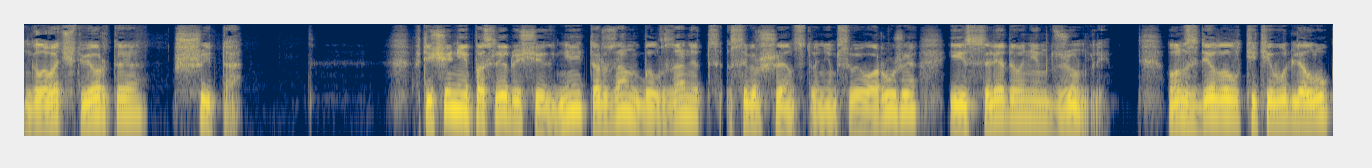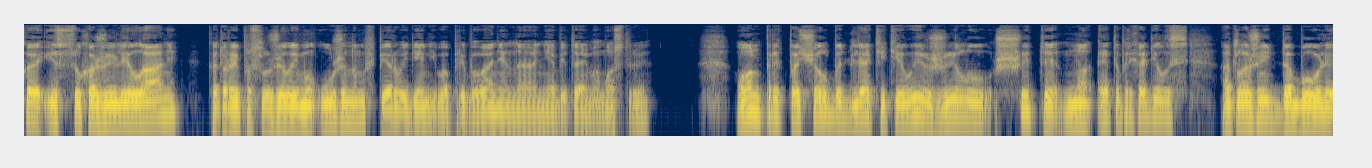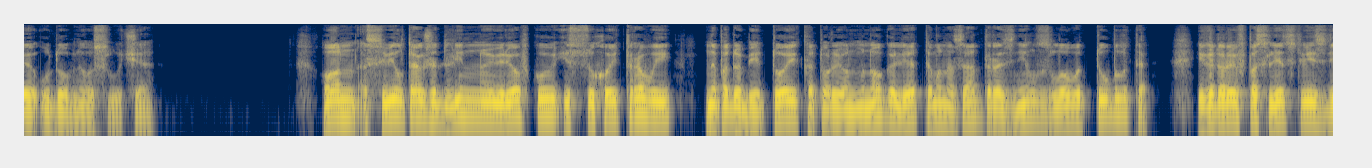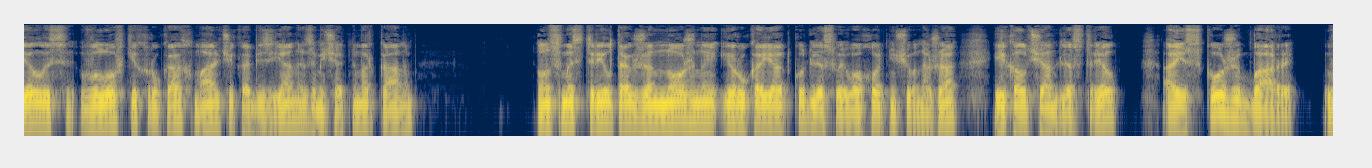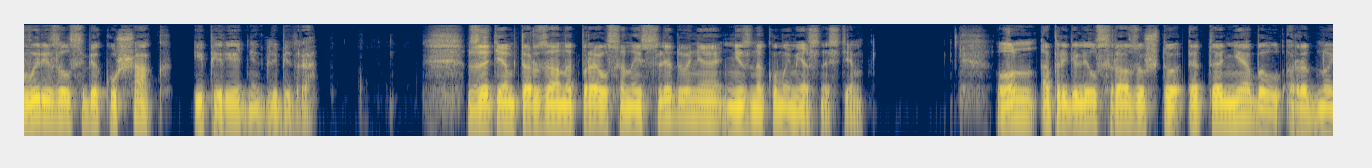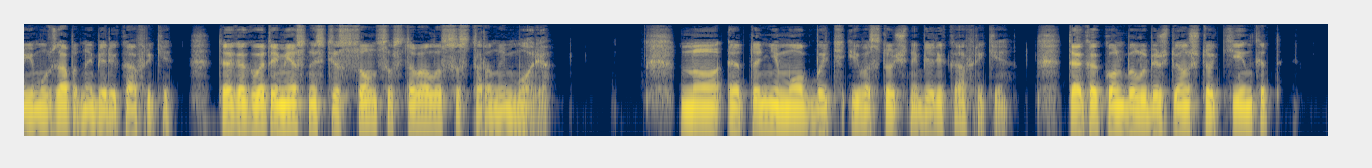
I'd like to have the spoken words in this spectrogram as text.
Глава четвертая. Шита. В течение последующих дней Тарзан был занят совершенствованием своего оружия и исследованием джунглей. Он сделал тетиву для лука из сухожилий лани, которая послужила ему ужином в первый день его пребывания на необитаемом острове. Он предпочел бы для тетивы жилу шиты, но это приходилось отложить до более удобного случая. Он свил также длинную веревку из сухой травы, наподобие той, которой он много лет тому назад дразнил злого Тублата, и которая впоследствии сделалась в ловких руках мальчика-обезьяны замечательным арканом. Он смастерил также ножны и рукоятку для своего охотничьего ножа и колчан для стрел, а из кожи бары вырезал себе кушак и передник для бедра. Затем Тарзан отправился на исследование незнакомой местности. Он определил сразу, что это не был родной ему западный берег Африки, так как в этой местности солнце вставало со стороны моря. Но это не мог быть и восточный берег Африки, так как он был убежден, что Кинкет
